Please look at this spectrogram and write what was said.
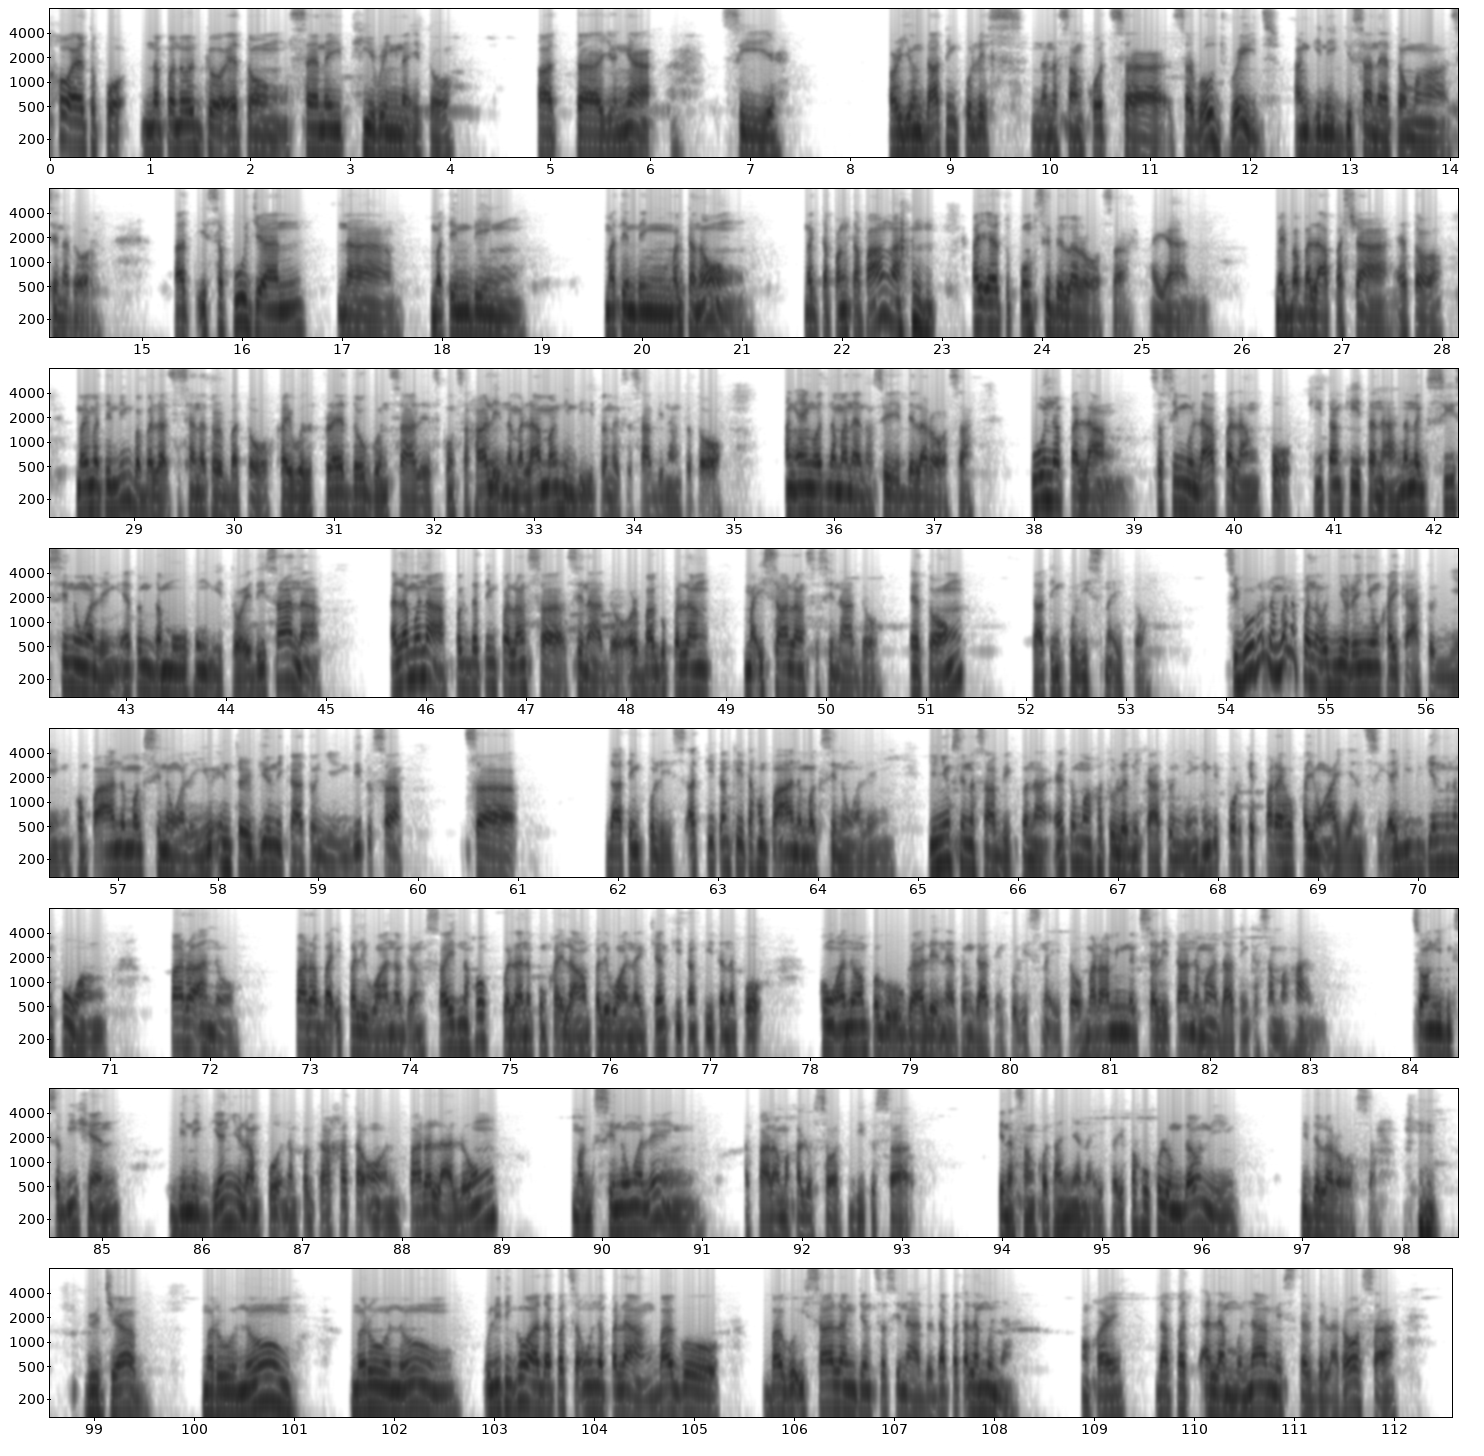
Ako, eto po, napanood ko itong Senate hearing na ito. At ah, yun nga, si or yung dating pulis na nasangkot sa sa road rage ang ginigisa na itong mga senador. At isa po dyan na matinding matinding magtanong, nagtapang-tapangan ay eto pong si De La Rosa. Ayan. May babala pa siya. Eto, may matinding babala si Senator Bato kay Wilfredo Gonzales kung sakali na malamang hindi ito nagsasabi ng totoo. Ang engot naman nito si De La Rosa. Una pa lang, sa simula pa lang po, kitang-kita na na nagsisinungaling etong damuhong ito. E di sana, alam mo na, pagdating pa lang sa Senado or bago pa lang maisa lang sa Senado, etong dating pulis na ito. Siguro naman napanood nyo rin yung kay Katon Ying, kung paano magsinungaling, yung interview ni Katon Ying dito sa sa dating pulis at kitang-kita kung paano magsinungaling. Yun yung sinasabi ko na, etong mga katulad ni Katon Ying, hindi porket pareho kayong INC, ay bibigyan mo ng puwang para ano, para ba ipaliwanag ang side na ho, wala na pong kailangan paliwanag dyan, kitang-kita na po kung ano ang pag-uugali na dating pulis na ito. Maraming nagsalita ng mga dating kasamahan. So ang ibig sabihin, binigyan nyo lang po ng pagkakataon para lalong magsinungaling at para makalusot dito sa pinasangkutan niya na ito. Ipakukulong daw ni, ni De La Rosa. Good job. Marunong. Marunong. Ulitin ko ha, dapat sa una pa lang, bago, bago isa lang dyan sa Senado, dapat alam mo na. Okay? Dapat alam mo na, Mr. De La Rosa,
